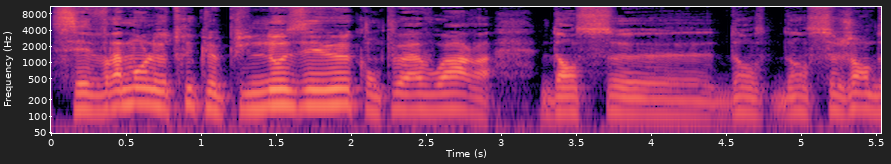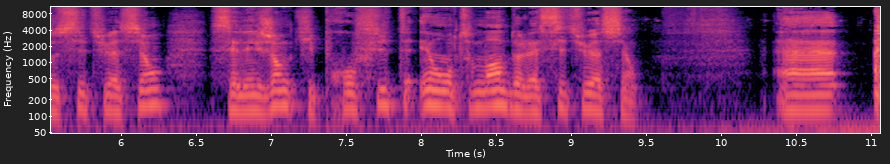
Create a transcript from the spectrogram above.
c'est vraiment le truc le plus nauséeux qu'on peut avoir dans ce, dans, dans ce genre de situation, c'est les gens qui profitent éhontement de la situation. Euh,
